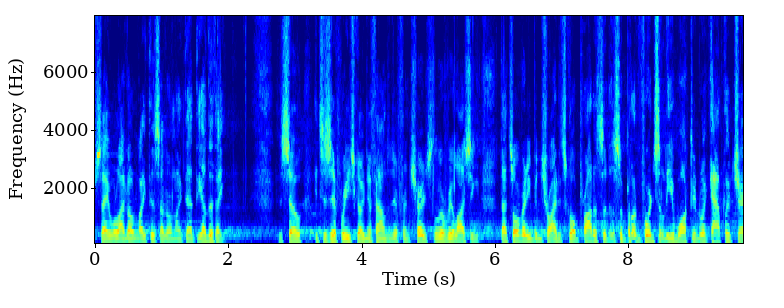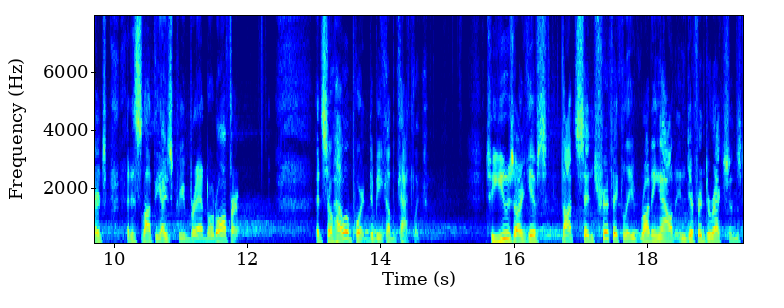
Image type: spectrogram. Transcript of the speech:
say, Well, I don't like this, I don't like that, the other thing. So it's as if we're each going to found a different church. We're realizing that's already been tried. It's called Protestantism, but unfortunately, you walked into a Catholic church and it's not the ice cream brand on offer. And so, how important to become Catholic? To use our gifts not centrifugally, running out in different directions,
